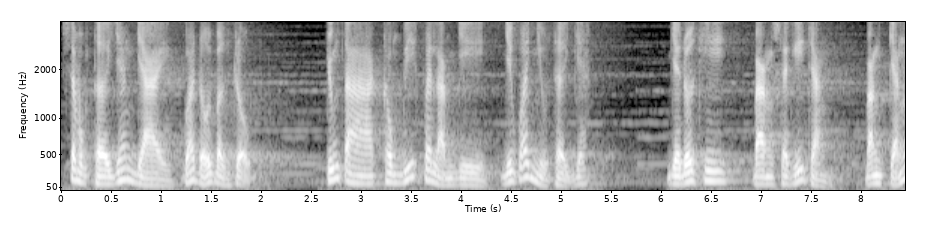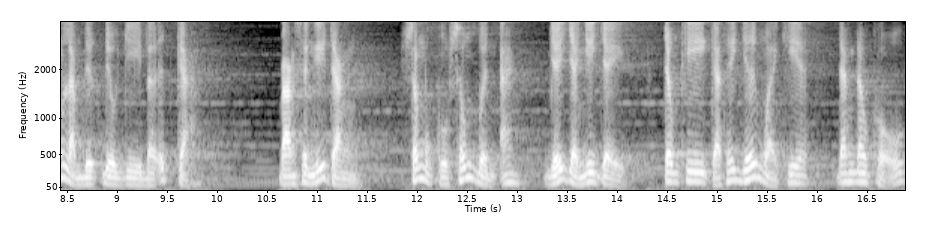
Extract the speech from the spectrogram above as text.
Sau một thời gian dài quá đổi bận rộn, chúng ta không biết phải làm gì với quá nhiều thời gian. Và đôi khi bạn sẽ nghĩ rằng bạn chẳng làm được điều gì lợi ích cả. Bạn sẽ nghĩ rằng sống một cuộc sống bình an, dễ dàng như vậy trong khi cả thế giới ngoài kia đang đau khổ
